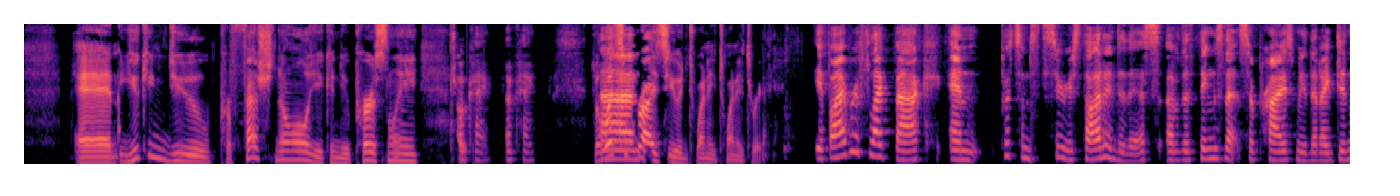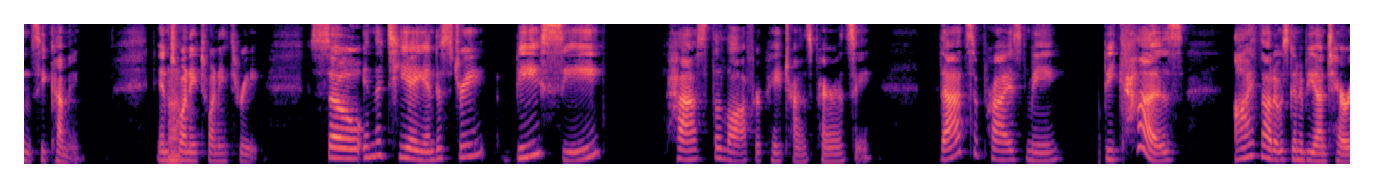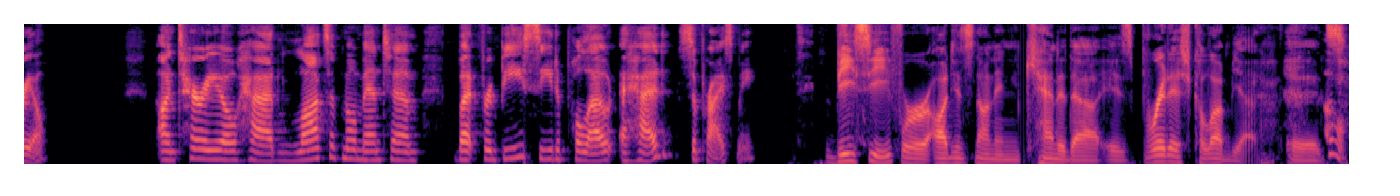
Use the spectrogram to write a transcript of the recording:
And you can do professional, you can do personally. Okay. Okay. But what um, surprised you in 2023? If I reflect back and put some serious thought into this of the things that surprised me that I didn't see coming in huh. 2023. So, in the TA industry, BC passed the law for pay transparency. That surprised me because I thought it was going to be Ontario. Ontario had lots of momentum, but for BC to pull out ahead surprised me. BC, for audience not in Canada, is British Columbia. It's, oh,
